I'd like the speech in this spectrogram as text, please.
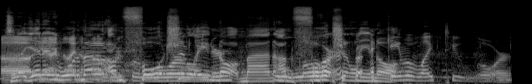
Did Uh, I get yeah, any no, I watermelon? it Unfortunately not, man. Lore. Unfortunately A not. Game of Life 2 lore.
